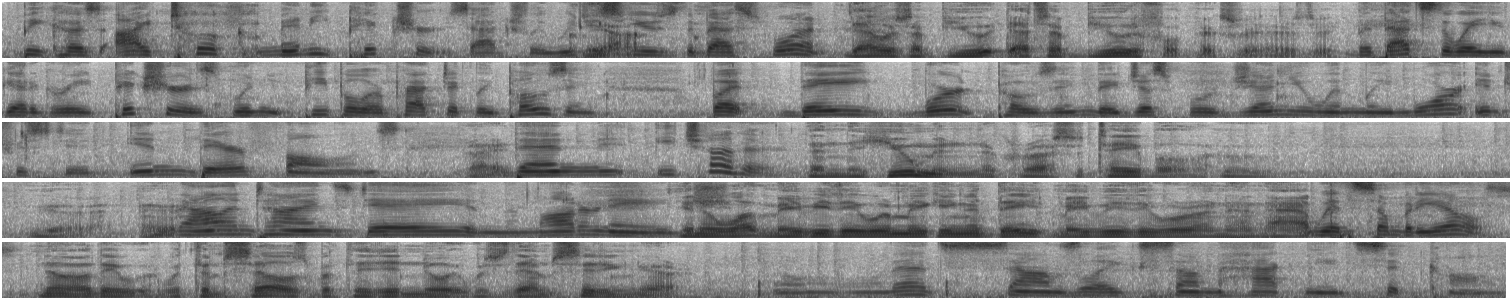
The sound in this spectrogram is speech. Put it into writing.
Because I took many pictures actually. We just Yeah. used the best one. That was a beau- That's a beautiful picture. But that's the way you get a great picture is when people are practically posing. But they weren't posing, they just were genuinely more interested in their phones Right. than each other. Then the human across the table who, yeah. Valentine's Day in the modern age. You know what? Maybe they were making a date. Maybe they were on an app. With somebody else. no, they were with themselves, but they didn't know it was them sitting there. Oh, that sounds like some hackneyed sitcom.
